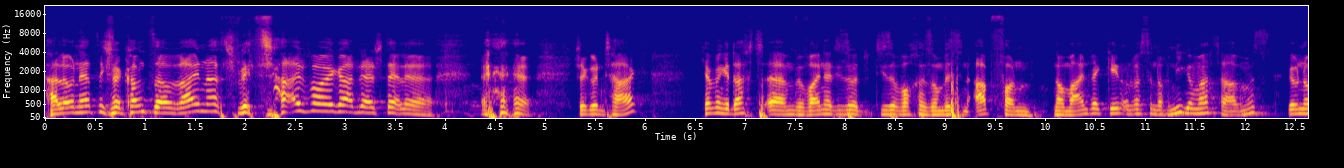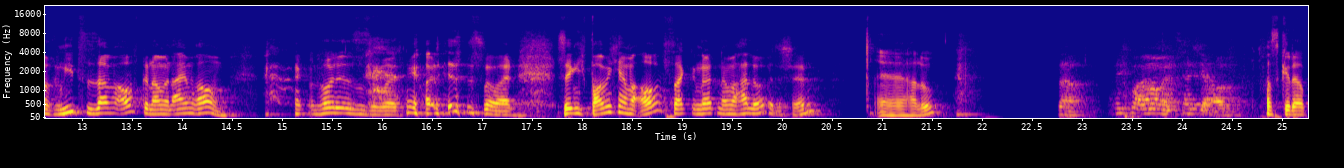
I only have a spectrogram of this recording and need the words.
Hallo und herzlich willkommen zur Weihnachtsspezialfolge an der Stelle. Schönen guten Tag. Ich habe mir gedacht, ähm, wir wollen ja diese, diese Woche so ein bisschen ab vom Normalen weggehen. Und was wir noch nie gemacht haben, ist, wir haben noch nie zusammen aufgenommen in einem Raum. Und heute ist es soweit. Ja, das ist soweit. Deswegen, ich baue mich einmal auf, sag den Leuten einmal Hallo, bitteschön. Äh, hallo? So, und ich baue einmal mein Set hier auf. Was geht ab?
